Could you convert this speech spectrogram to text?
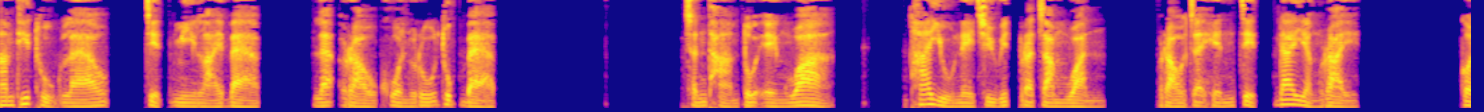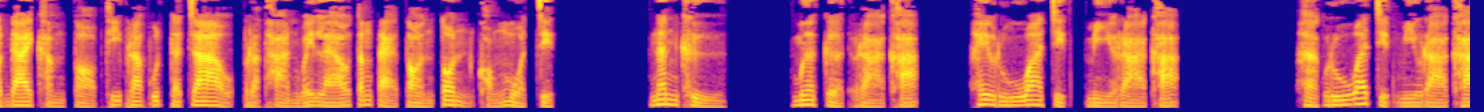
ามที่ถูกแล้ว จิตมีหลายแบบ และเราควรรู้ทุกแบบ ฉันถามตัวเองว่า ถ้าอยู่ในชีวิตประจำวัน เราจะเห็นจิตได้อย่างไร ก็ได้คำตอบที่พระพุทธเจ้าประทานไว้แล้วตั้งแต่ตอนต้นของหมวดจิต นั่นคือ เมื่อเกิดราคะ ให้รู้ว่าจิตมีราคะ หากรู้ว่าจิตมีราคะ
